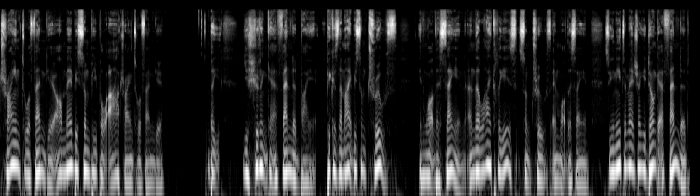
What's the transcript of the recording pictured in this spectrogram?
trying to offend you, or maybe some people are trying to offend you. But you shouldn't get offended by it because there might be some truth in what they're saying, and there likely is some truth in what they're saying. So you need to make sure you don't get offended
